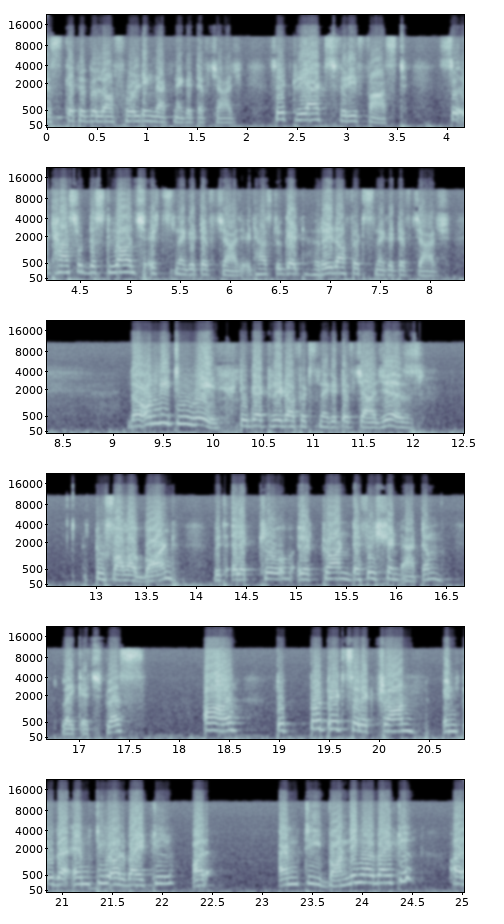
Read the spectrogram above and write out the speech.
is capable of holding that negative charge. So it reacts very fast. So it has to dislodge its negative charge. It has to get rid of its negative charge. The only two way to get rid of its negative charge is to form a bond with electro electron deficient atom like H plus or to put its electron into the empty orbital or empty bonding orbital or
